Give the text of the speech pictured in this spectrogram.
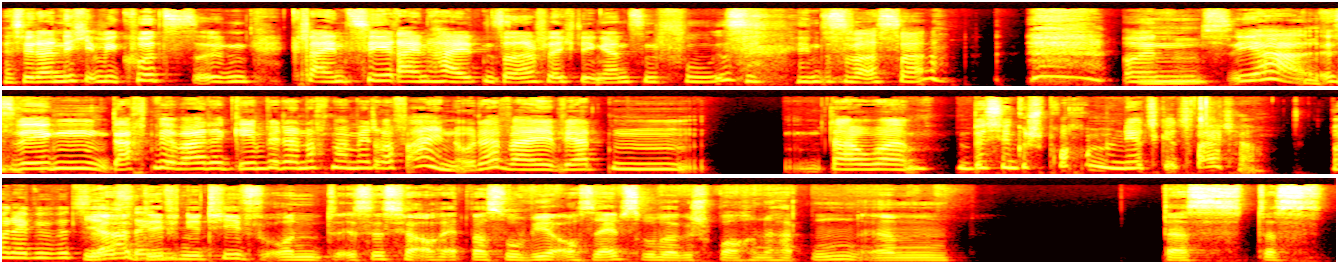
dass wir da nicht irgendwie kurz einen kleinen Zeh reinhalten, sondern vielleicht den ganzen Fuß ins Wasser. Und mhm. ja, deswegen dachten wir beide, gehen wir da nochmal mehr drauf ein, oder? Weil wir hatten darüber ein bisschen gesprochen und jetzt geht's weiter. Oder wie würdest du ja, das? Ja, definitiv. Und es ist ja auch etwas, wo wir auch selbst drüber gesprochen hatten, ähm, dass, dass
